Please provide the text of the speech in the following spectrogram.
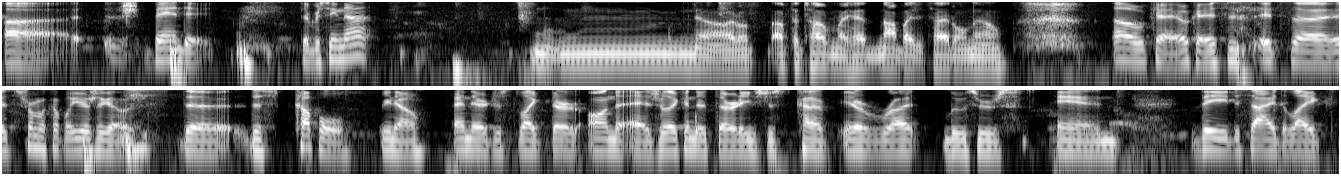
uh, Band Aid. Ever seen that? Mm, no, I don't. Off the top of my head, not by the title. No. Oh, okay, okay. It's this. It's uh, it's from a couple years ago. It's the this couple, you know, and they're just like they're on the edge. They're like in their thirties, just kind of in a rut, losers, and they decide to like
